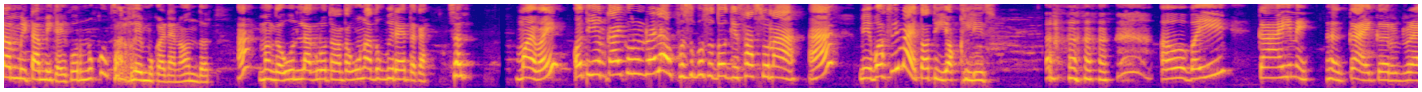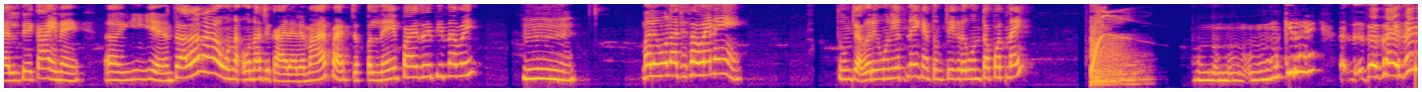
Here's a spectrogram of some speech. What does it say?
टम्मी टम्मी काही करू नको चालू आहे मुकाट्यानं अंदर. मग ऊन लागलो तर आता उन्हात उभी राहतं काय? चल. माय बाई अति येऊन काय करून राहिला? फुसफुस दोघे सासू ना हा? मी बसली माहीत होती यखलीच अहो बाई काही नाही. काय करून राहील ते काय नाही. ये, चला ना उन्हा उन्हाचे काय राहिले माय? पाय चप्पल नाही पाहिजे ती ना बाई. हम्म. मला उन्हाची सवय नाही. तुमच्या घरी ऊन येत नाही का? तुमच्या इकडे ऊन तपत नाही? मुकी रे जाय जाय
